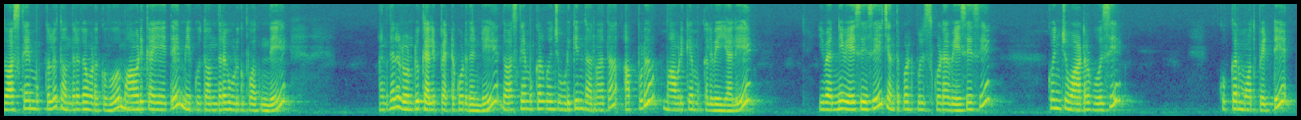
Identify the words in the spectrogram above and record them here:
దోసకాయ ముక్కలు తొందరగా ఉడకవు. మామిడికాయ అయితే మీకు తొందరగా ఉడికిపోతుంది. అందుకని రెండు కలిపి పెట్టకూడదండి. దోసకాయ ముక్కలు కొంచెం ఉడికిన తర్వాత అప్పుడు మామిడికాయ ముక్కలు వేయాలి. ఇవన్నీ వేసేసి చింతపండు పులుసు కూడా వేసేసి కొంచెం వాటర్ పోసి కుక్కర్ మూత పెట్టి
